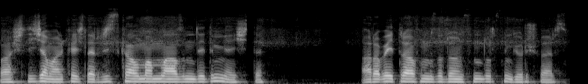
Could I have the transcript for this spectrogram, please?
Başlayacağım arkadaşlar. Risk almam lazım dedim ya işte. Araba etrafımızda dönsün dursun görüş versin.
